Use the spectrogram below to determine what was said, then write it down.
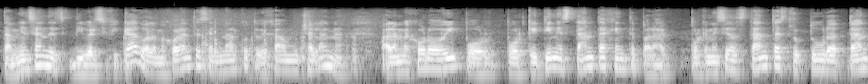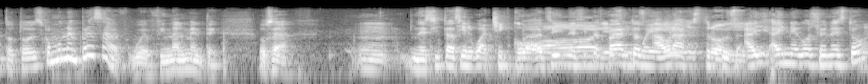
también se han des- diversificado. A lo mejor antes el narco te dejaba mucha lana. A lo mejor hoy por porque tienes tanta gente para porque necesitas tanta estructura, tanto todo es como una empresa, güey, finalmente. O sea, mm, necesitas Sí, el guachicol, Ah, Sí, necesitas pagar. Entonces, ahora, pues, y- hay, hay negocio en esto.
